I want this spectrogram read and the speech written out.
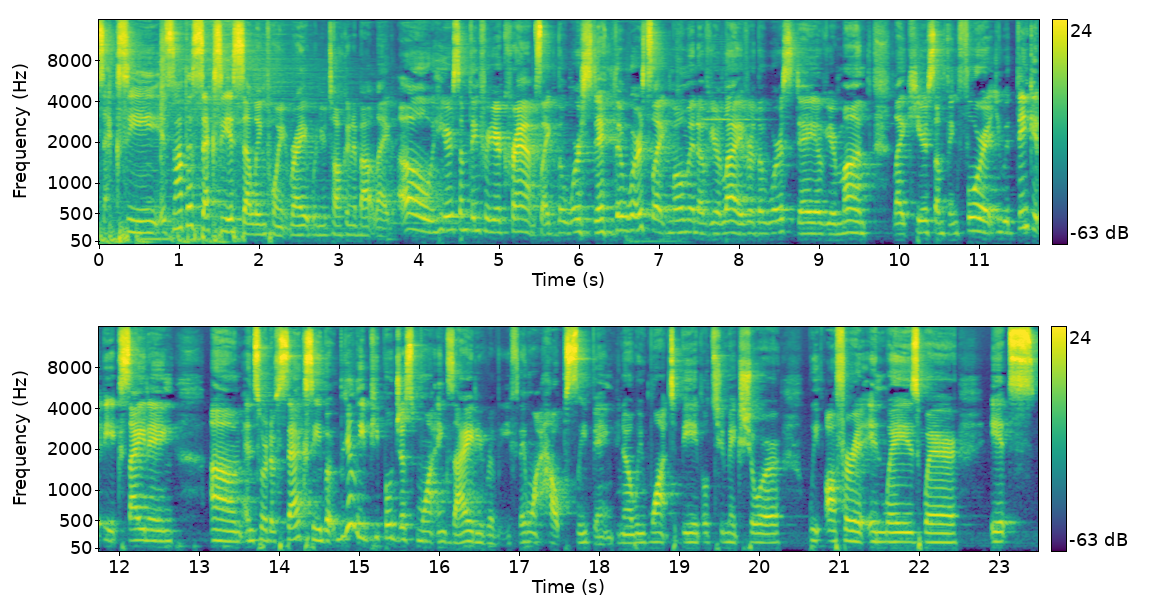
sexy, it's not the sexiest selling point, right? When you're talking about like, oh, here's something for your cramps, like the worst day, the worst like moment of your life or the worst day of your month, like here's something for it. You would think it'd be exciting um, and sort of sexy, but really people just want anxiety relief. They want help sleeping. You know, we want to be able to make sure we offer it in ways where it's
